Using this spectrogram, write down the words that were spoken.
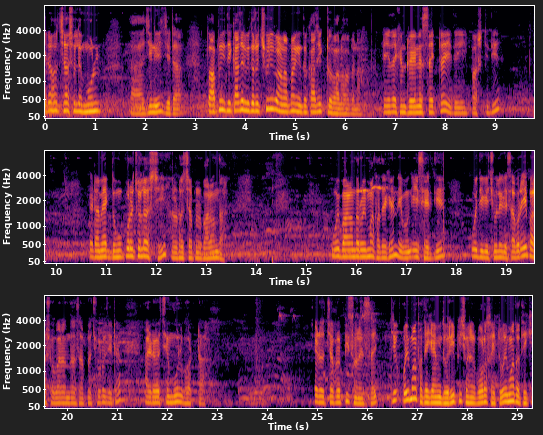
এটা হচ্ছে আসলে মূল জিনিস যেটা। তো আপনি যদি কাজের ভিতরে চুরি করেন, আপনার কিন্তু কাজ একটু ভালো হবে না। এই দেখেন ড্রেনের সাইডটা এই পাশটি দিয়ে। এটা আমি একদম উপরে চলে আসছি, আর ওটা হচ্ছে আপনার বারান্দা। ওই বারান্দার ওই মাথা দেখেন, এবং এই সাইড দিয়ে ওই দিকে চলে গেছে। আবার এই পাশেও বারান্দা আছে আপনার ছোটো যেটা, আর এটা হচ্ছে মূল ঘরটা। এটা হচ্ছে আপনার পিছনের সাইড যদি ওই মাথা থেকে আমি ধরি, পিছনের বড় সাইডটা ওই মাথা থেকে।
